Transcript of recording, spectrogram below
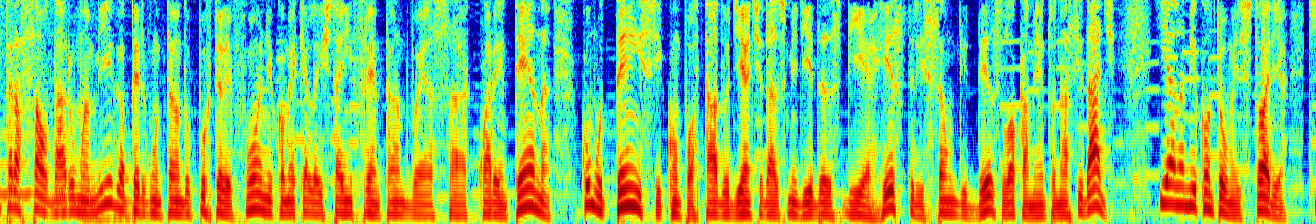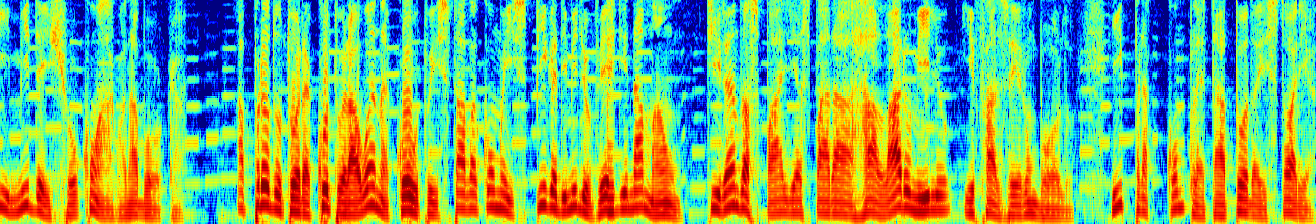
para saudar uma amiga perguntando por telefone como é que ela está enfrentando essa quarentena, como tem se comportado diante das medidas de restrição de deslocamento na cidade, e ela me contou uma história que me deixou com água na boca. A produtora cultural Ana Couto estava com uma espiga de milho verde na mão, tirando as palhas para ralar o milho e fazer um bolo. E para completar toda a história,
